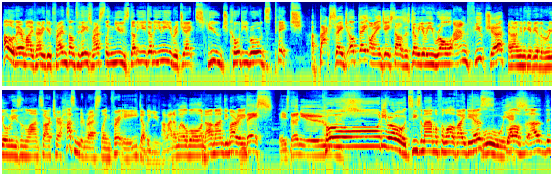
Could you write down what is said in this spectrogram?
Hello there, my very good friends. On today's wrestling news, WWE rejects huge Cody Rhodes pitch. A backstage update on AJ Styles' WWE role and future. And I'm going to give you the real reason Lance Archer hasn't been wrestling for AEW. I'm Adam Wilbourn. And I'm Andy Murray. This is the news. Cody Rhodes. He's a man with a lot of ideas. Ooh, yes. A lot of, uh, the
